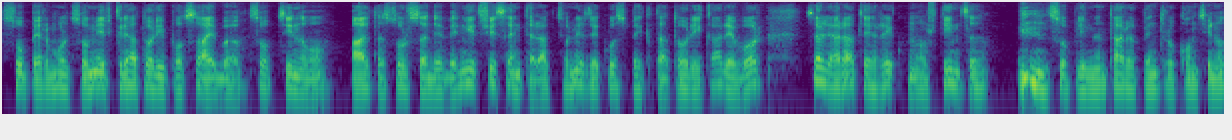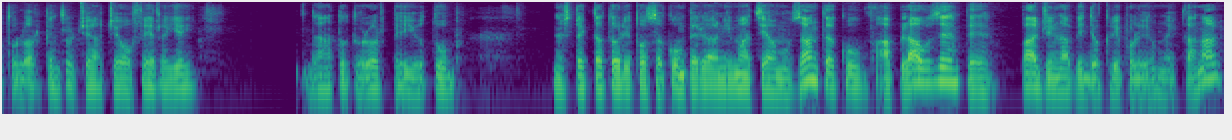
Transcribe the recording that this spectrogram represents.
super mulțumiri, creatorii pot să aibă, să obțină o altă sursă de venit și să interacționeze cu spectatorii care vor să le arate recunoștință suplimentară pentru conținutul lor, pentru ceea ce oferă ei da, tuturor pe YouTube. Deci spectatorii pot să cumpere o animație amuzantă cu aplauze pe pagina videoclipului unui canal.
